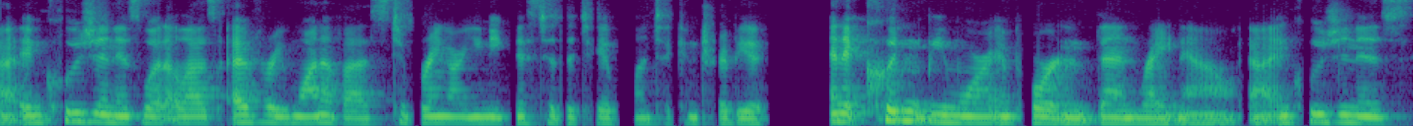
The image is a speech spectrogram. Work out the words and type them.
Uh, inclusion is what allows every one of us to bring our uniqueness to the table and to contribute. And it couldn't be more important than right now. Uh, inclusion is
